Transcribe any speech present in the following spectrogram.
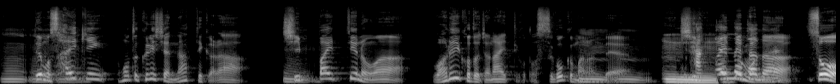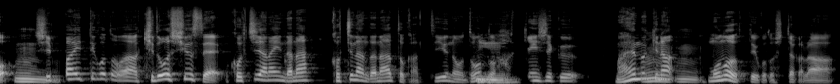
うんうんでも最、近本当クリスチャンになってからうん。失敗っていうのは悪いことじゃないってことをすごく学んで、うんうん。失敗ってただもん。だ、そう、うん。失敗ってことは軌道修正。こっちじゃないんだなこっちなんだなとかっていうのをどんどん発見していく前向きなうんうんものっていうことを知ったから、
